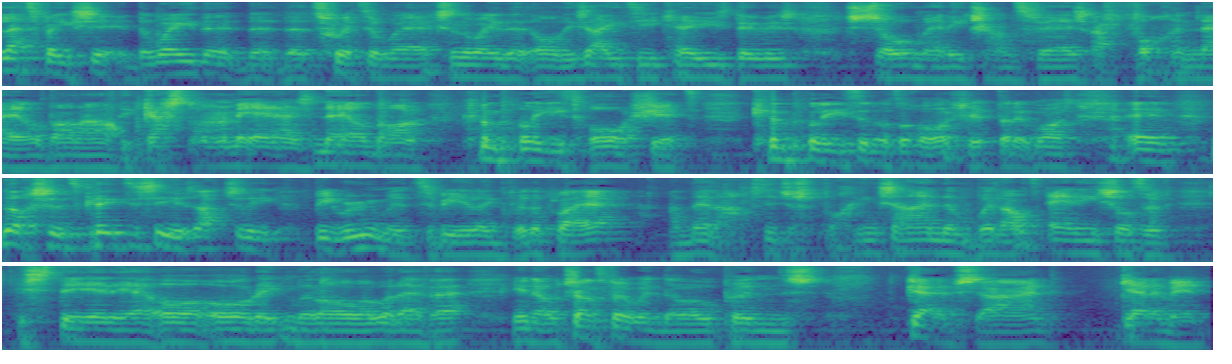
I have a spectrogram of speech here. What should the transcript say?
let's face it, the way that the, the Twitter works and the way that all these ITKs do is so many transfers are fucking nailed on, aren't they? Gaston Ramirez nailed on. Complete horseshit. Complete and utter horseshit that it was. Um, no, so it's great to see us actually be rumoured to be linked with a player and then actually just fucking sign them without any sort of hysteria or, or rigmarole or whatever. You know, transfer window opens, get him signed, get him in.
